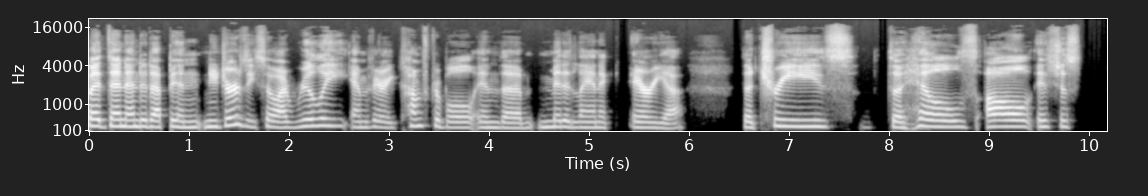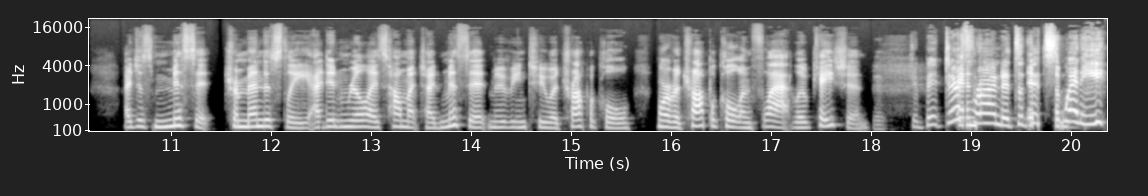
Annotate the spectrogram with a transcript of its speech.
But then ended up in New Jersey, so I really am very comfortable in the Mid-Atlantic area. The trees, the hills, all it's just I just miss it tremendously. I didn't realize how much I'd miss it moving to a tropical, more of a tropical and flat location. It's a bit different. And it's a bit it's sweaty.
